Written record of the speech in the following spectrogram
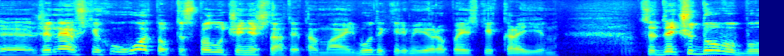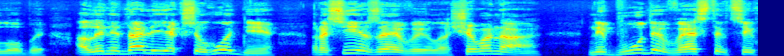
е, Женевських угод, тобто Сполучені Штати там мають бути, крім європейських країн. Це де чудово було би. Але не далі, як сьогодні, Росія заявила, що вона не буде вести в цих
